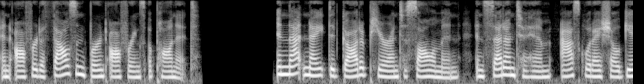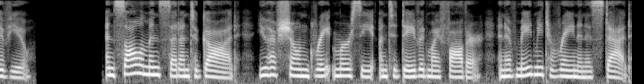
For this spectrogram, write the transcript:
and offered a thousand burnt offerings upon it. In that night did God appear unto Solomon, and said unto him, Ask what I shall give you. And Solomon said unto God, You have shown great mercy unto David my father, and have made me to reign in his stead.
